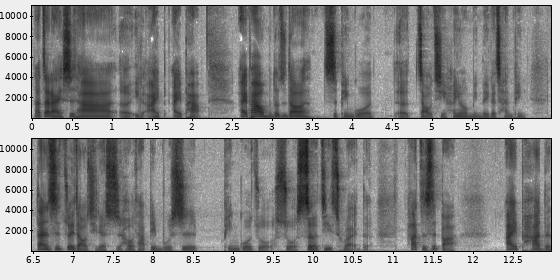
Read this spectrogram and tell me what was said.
那再来是它呃一个 i iPad，iPad 我们都知道是苹果。呃，早期很有名的一个产品，但是最早期的时候，它并不是苹果所所设计出来的，它只是把 iPad 的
